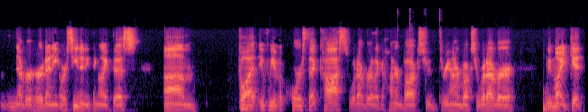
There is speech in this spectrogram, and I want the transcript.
never heard any or seen anything like this. Um, but if we have a course that costs whatever, like a hundred bucks or three hundred bucks or whatever, we might get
